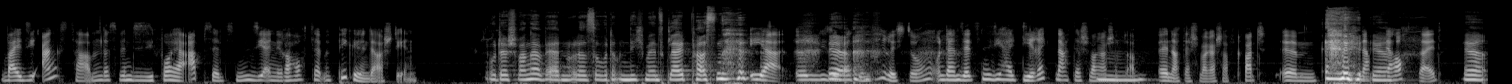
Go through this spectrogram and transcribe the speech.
weil sie Angst haben, dass wenn sie sie vorher absetzen, sie an ihrer Hochzeit mit Pickeln dastehen. Oder schwanger werden oder so und nicht mehr ins Kleid passen. Ja, irgendwie sowas ja. in die Richtung. Und dann setzen sie die halt direkt nach der Schwangerschaft mhm. ab. Äh, nach der Schwangerschaft, Quatsch. Ähm, nach ja. der Hochzeit. Ja.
